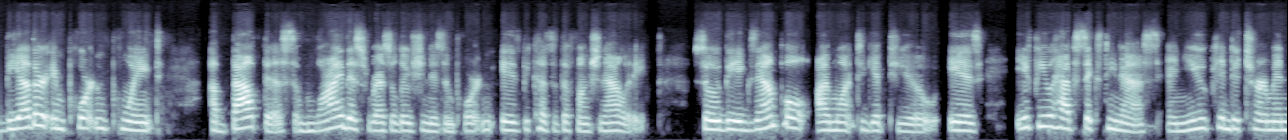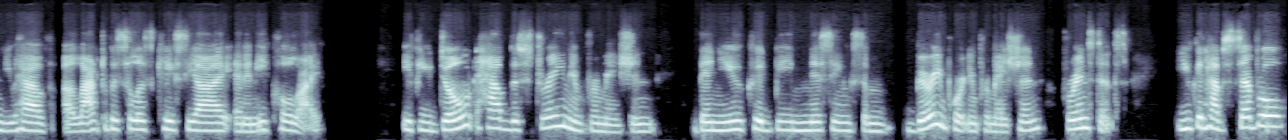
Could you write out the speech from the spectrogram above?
The other important point about this and why this resolution is important is because of the functionality. So the example I want to give to you is if you have 16S and you can determine you have a lactobacillus casei and an E. coli, if you don't have the strain information, then you could be missing some very important information. For instance, you can have several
